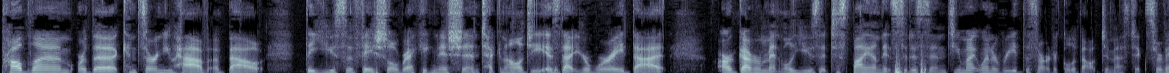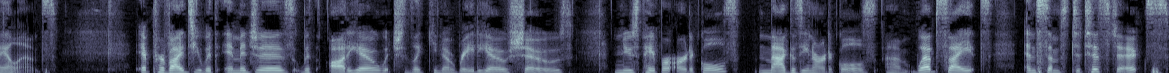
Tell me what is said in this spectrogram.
problem or the concern you have about the use of facial recognition technology is that you're worried that our government will use it to spy on its citizens, you might want to read this article about domestic surveillance. It provides you with images, with audio, which is like, you know, radio shows, newspaper articles, magazine articles, um, websites, and some statistics.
